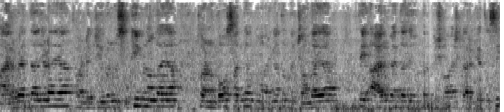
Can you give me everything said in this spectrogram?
ਆਯੁਰਵੈਦ ਦਾ ਜਿਹੜਾ ਆ, ਤੁਹਾਡੇ ਜੀਵਨ ਨੂੰ ਸੁਖੀ ਬਣਾਉਂਦਾ ਆ। ਤੁਹਾਨੂੰ ਬਹੁਤ ਸਾਰੀਆਂ ਬਿਮਾਰੀਆਂ ਤੋਂ ਬਚਾਉਂਦਾ ਆ ਤੇ ਆਯੁਰਵੈਦਾ ਦੇ ਉੱਪਰ ਵਿਸ਼ਵਾਸ ਕਰਕੇ ਤੁਸੀਂ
